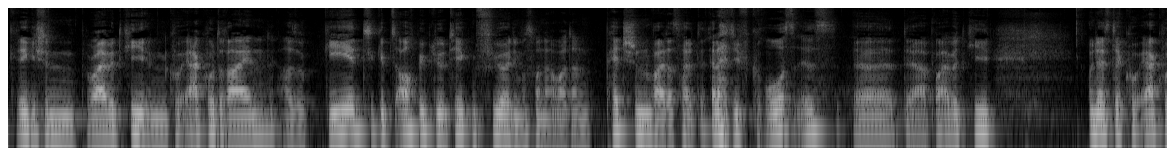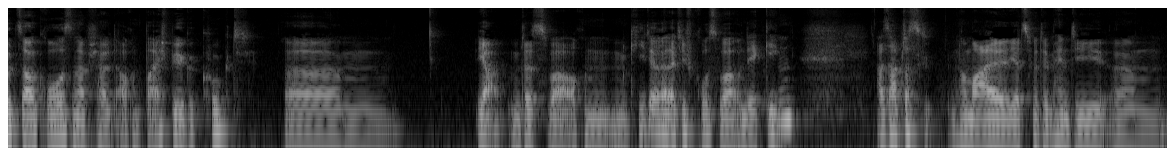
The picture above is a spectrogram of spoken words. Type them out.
kriege ich einen Private Key in einen QR-Code rein. Also geht, gibt es auch Bibliotheken für, die muss man aber dann patchen, weil das halt relativ groß ist, äh, der Private Key. Und da ist der QR-Code sau groß und habe ich halt auch ein Beispiel geguckt. Ähm, ja, und das war auch ein, ein Key, der relativ groß war und der ging. Also habe das normal jetzt mit dem Handy ähm,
